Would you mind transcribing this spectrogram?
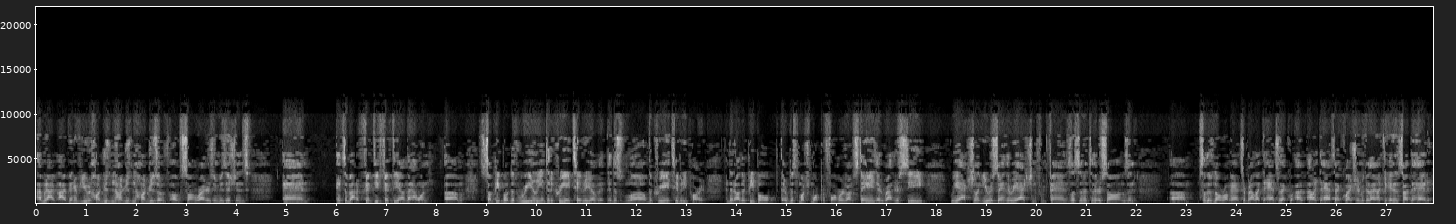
I mean, I've, I've interviewed hundreds and hundreds and hundreds of, of songwriters and musicians, and it's about a 50 50 on that one. Um, some people are just really into the creativity of it. They just love the creativity part. And then other people, they're just much more performers on stage. They'd rather see reaction, like you were saying, the reaction from fans listening to their songs. And um, so there's no wrong answer. But I like to answer that. I, I like to ask that question because I like to get inside the head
